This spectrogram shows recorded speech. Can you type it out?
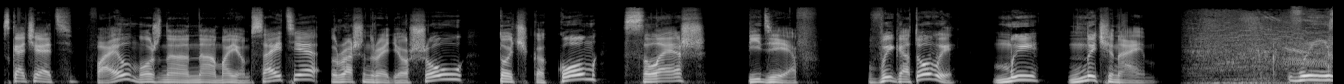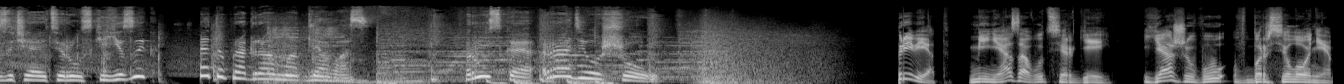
Скачать файл можно на моем сайте russianradioshow.com pdf. Вы готовы? Мы начинаем! Вы изучаете русский язык? Это программа для вас. Русское радиошоу. Привет! Меня зовут Сергей. Я живу в Барселоне.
